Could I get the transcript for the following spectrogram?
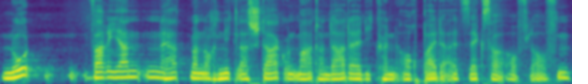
Notvarianten hat man noch Niklas Stark und Martin Dardai, die können auch beide als Sechser auflaufen.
